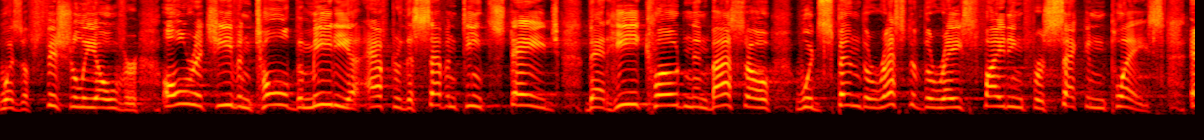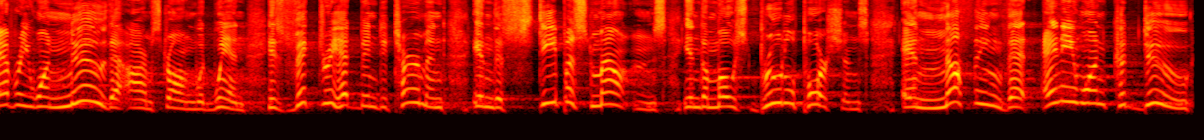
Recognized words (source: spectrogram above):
was officially over. Ullrich even told the media after the 17th stage that he, Kloden, and Basso would spend the rest of the race fighting for second place. Everyone knew that Armstrong would win. His victory had been determined in the steepest mountains, in the most brutal portion and nothing that anyone could do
